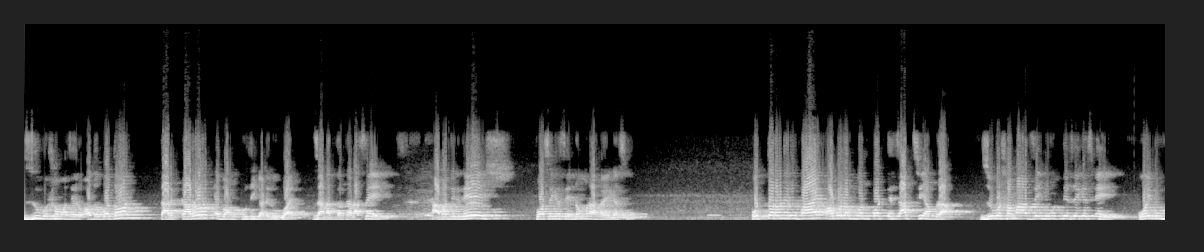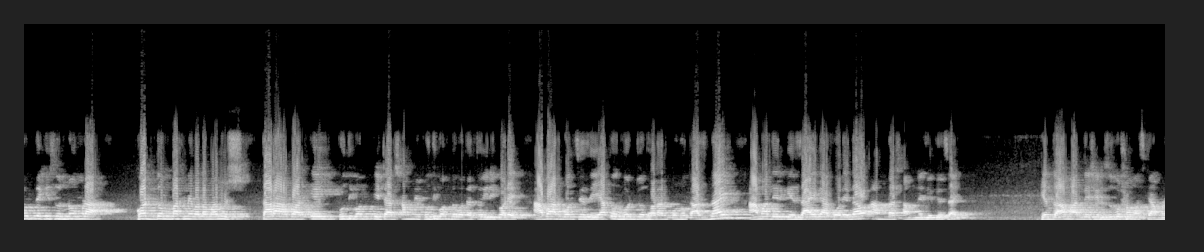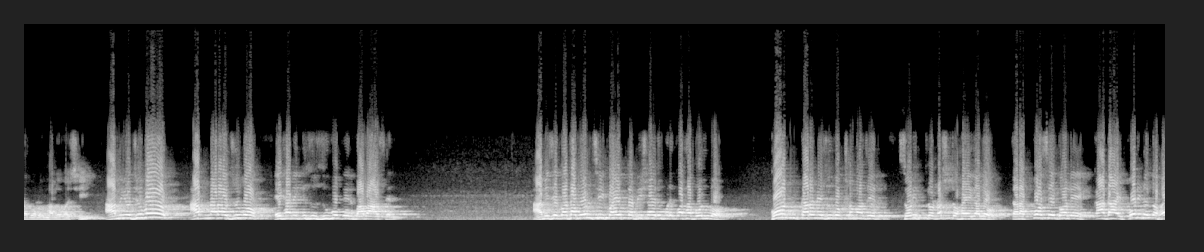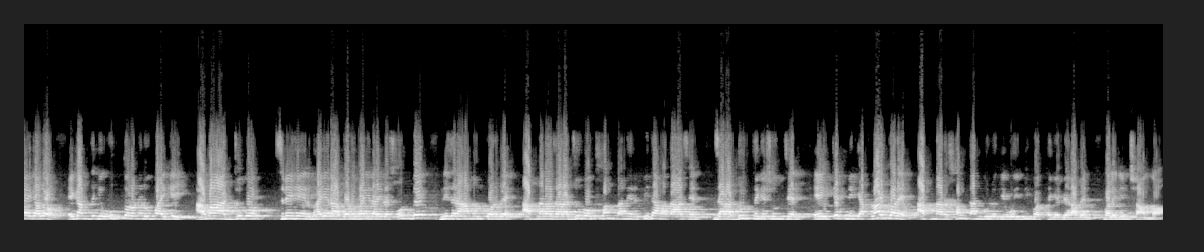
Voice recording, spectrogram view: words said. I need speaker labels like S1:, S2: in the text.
S1: যুব সমাজের অধপতন, তার কারণ এবং প্রতিকারের উপায়। জানার দরকার আছে? আমাদের দেশ পচে গেছে, নোংরা হয়ে গেছে। উত্তরণের উপায় অবলম্বন করতে চাচ্ছি আমরা। যুব সমাজ যেই মুহূর্তে জেগেছে, ওই মুহূর্তে কিছু নোংরা কর্দম মাখনেওয়ালা মানুষ, তারা আবার এই প্রতিবন্ধ এটার সামনে প্রতিবন্ধকতা তৈরি করে। আবার বলছে যে, এত ধৈর্য ধরার কোনো কাজ নাই, আমাদেরকে জায়গা করে দাও, আমরা সামনে যেতে চাই। কিন্তু আমার দেশের যুব সমাজকে আমরা বড় ভালোবাসি। আমিও যুবক, আপনারাও যুবক, এখানে কিছু যুবকের বাবা আছেন। আমি যে কথা বলছি, কয়েকটা বিষয়ের উপরে কথা বলব। কোন কারণে যুবক সমাজের চরিত্র নষ্ট হয়ে গেল? তারা পচে গলে, কাদায় পরিণত হয়ে গেল। এখান থেকে উত্তরণের উপায় কি? আমার যুবক স্নেহের ভাইয়েরা, বড় ভাইয়েরা এরা শুনবে, নিজেরা আমল করবে। আপনারা যারা যুবক সন্তানের পিতা মাতা আছেন, যারা দূর থেকে শুনছেন, এই টেকনিক অ্যাপ্লাই করে আপনার সন্তানগুলোকে ওই বিপদ থেকে ফেরাবেন বলেন ইনশাআল্লাহ।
